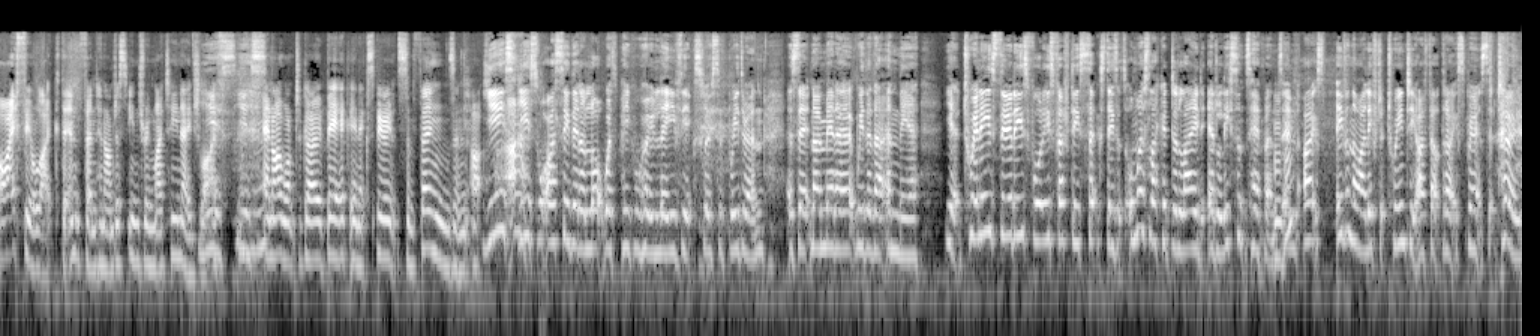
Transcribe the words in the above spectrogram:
I feel like the infant, and I'm just entering my teenage life. Yes, yes. And I want to go back and experience some things. And I, Yes, ah. yes. Well, I see that a lot with people who leave the exclusive brethren. Is that no matter whether they're in their yeah, 20s, 30s, 40s, 50s, 60s, it's almost like a delayed adolescence happens. Mm-hmm. And I, even though I left at 20, I felt that I experienced it too.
